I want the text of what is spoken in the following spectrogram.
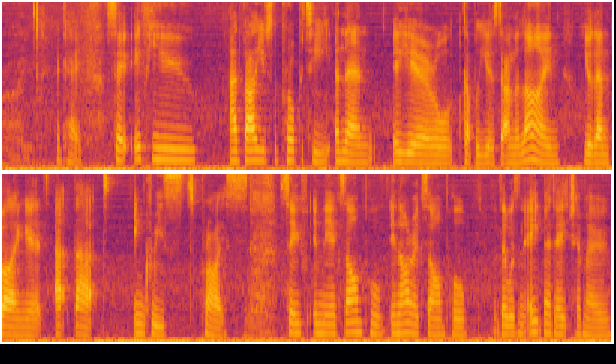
Right. Okay, so if you add value to the property and then a year or a couple of years down the line, you're then buying it at that increased price. Right. So, if in the example, in our example, there was an eight bed HMO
